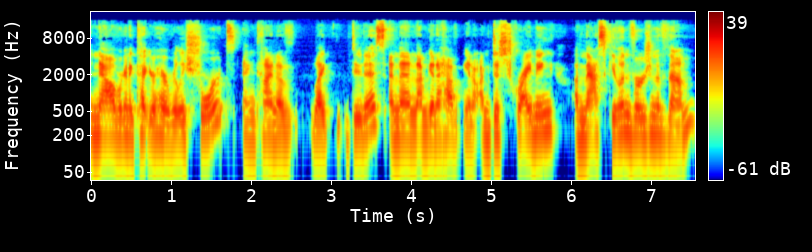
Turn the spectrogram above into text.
now we're going to cut your hair really short and kind of like do this. And then I'm going to have, you know, I'm describing a masculine version of them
